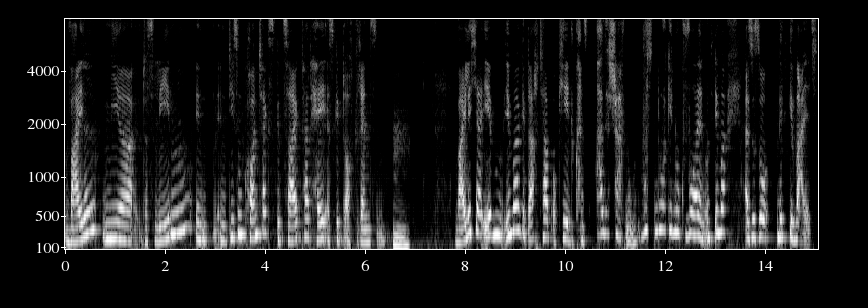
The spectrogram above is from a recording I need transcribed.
weil mir das Leben in, in diesem Kontext gezeigt hat, hey, es gibt auch Grenzen. Mhm. Weil ich ja eben immer gedacht habe, okay, du kannst alles schaffen, du musst nur genug wollen und immer, also so mit Gewalt,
